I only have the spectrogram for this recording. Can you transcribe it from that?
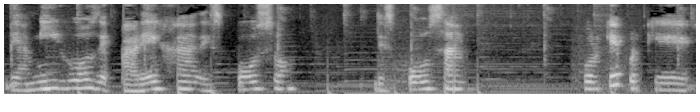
de amigos, de pareja, de esposo, de esposa. ¿Por qué? Porque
